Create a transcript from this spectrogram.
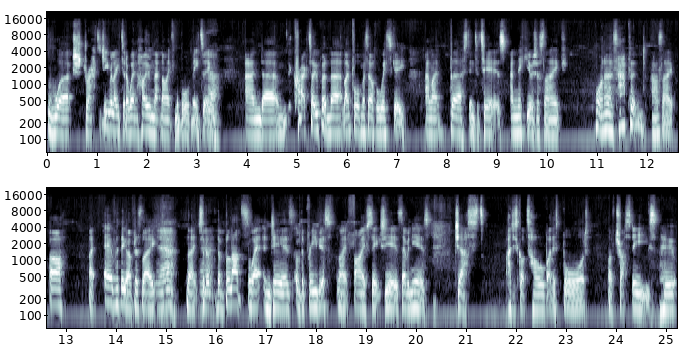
work strategy related. I went home that night from the board meeting Yeah. and um, cracked open, uh, like poured myself a whiskey and like burst into tears. And Nikki was just like, "What on earth happened?" I was like, "Oh." Like everything, I've just like Yeah. like sort Yeah. of the blood, sweat, and tears of the previous like five, six years, seven years. Just, I just got told by this board of trustees who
